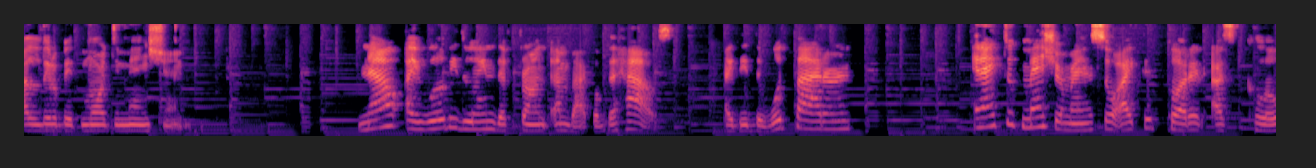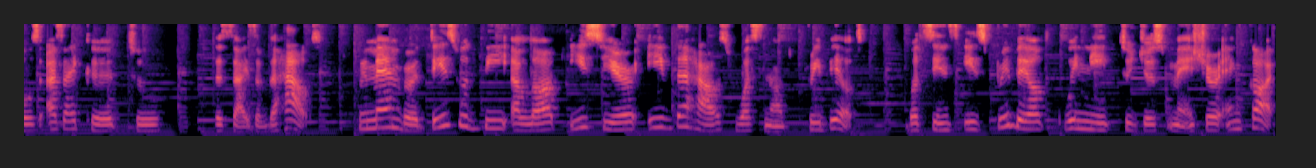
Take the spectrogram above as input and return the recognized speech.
a little bit more dimension. Now I will be doing the front and back of the house. I did the wood pattern and I took measurements so I could cut it as close as I could to the size of the house. Remember, this would be a lot easier if the house was not pre-built. But since it's pre-built, we need to just measure and cut.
